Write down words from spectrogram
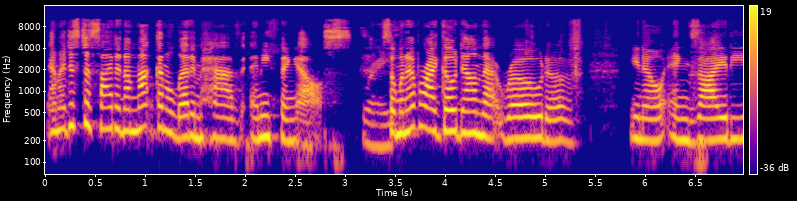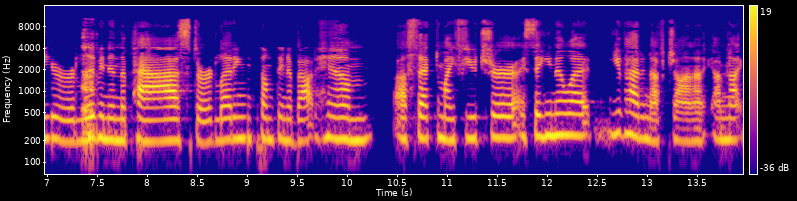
And I just decided I'm not going to let him have anything else. Right. So whenever I go down that road of, you know, anxiety or living in the past or letting something about him affect my future, I say, you know what? You've had enough, John. I, I'm not,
